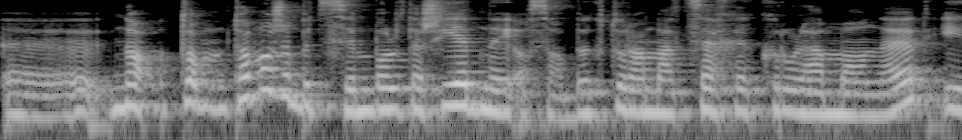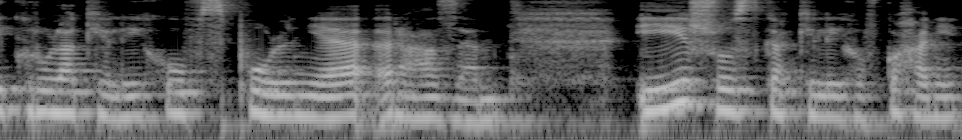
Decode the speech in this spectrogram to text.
e, no, to, to może być symbol też jednej osoby, która ma cechę króla monet i króla kielichów wspólnie razem. I szóstka kielichów, kochani,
